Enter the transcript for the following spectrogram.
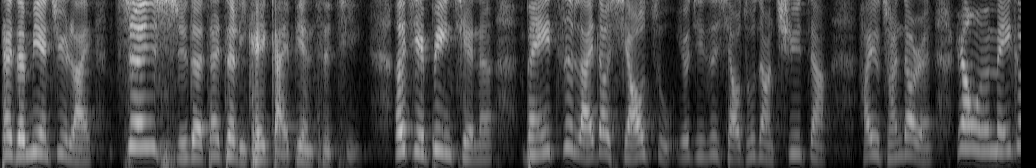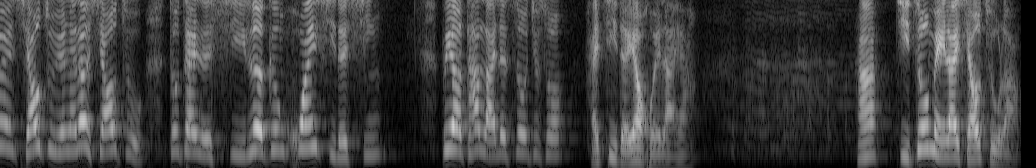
戴着面具来，真实的在这里可以改变自己，而且并且呢，每一次来到小组，尤其是小组长、区长，还有传道人，让我们每一个人小组员来到小组，都带着喜乐跟欢喜的心，不要他来的时候就说。还记得要回来呀？啊，几周没来小组了，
